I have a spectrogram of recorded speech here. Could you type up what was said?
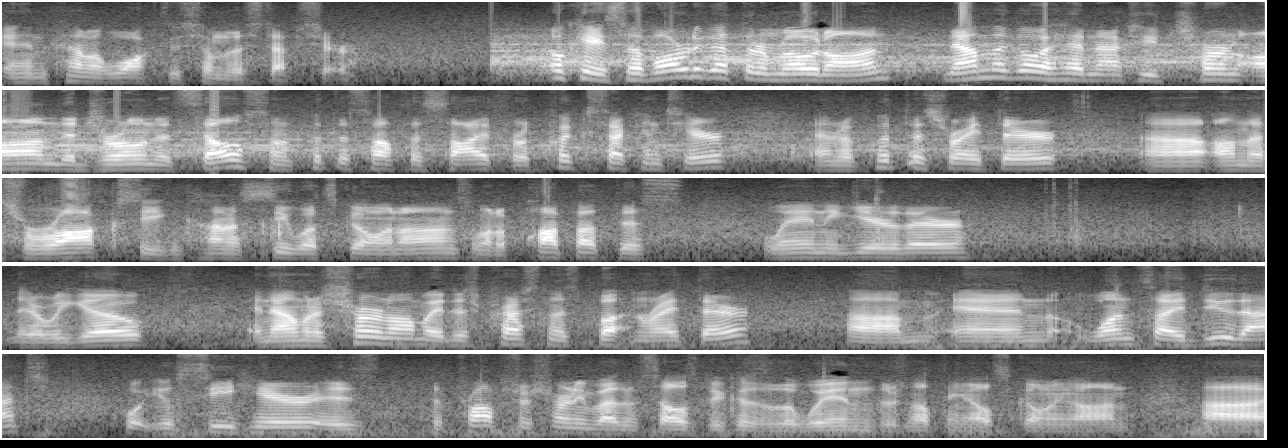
and kind of walk through some of the steps here. Okay, so I've already got the remote on. Now I'm gonna go ahead and actually turn on the drone itself. So I'm gonna put this off the side for a quick second here. And I'm gonna put this right there uh, on this rock so you can kind of see what's going on. So I'm gonna pop out this landing gear there. There we go. And now I'm gonna turn it on by just pressing this button right there. Um, and once I do that, what you'll see here is the props are turning by themselves because of the wind. There's nothing else going on. Uh,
